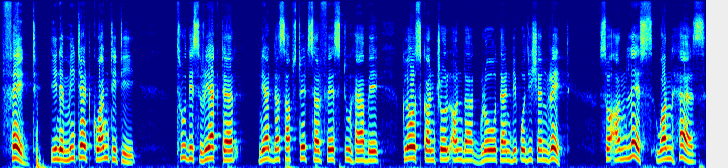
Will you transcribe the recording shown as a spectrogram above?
fed in a metered quantity through this reactor near the substrate surface to have a close control on the growth and deposition rate. So, unless one has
